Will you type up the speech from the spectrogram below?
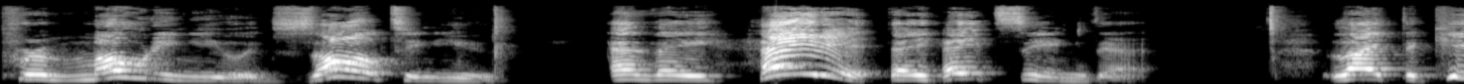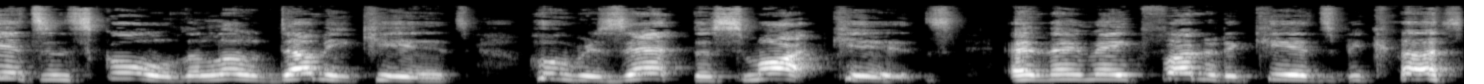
promoting you, exalting you. And they hate it. They hate seeing that. Like the kids in school, the little dummy kids who resent the smart kids and they make fun of the kids because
